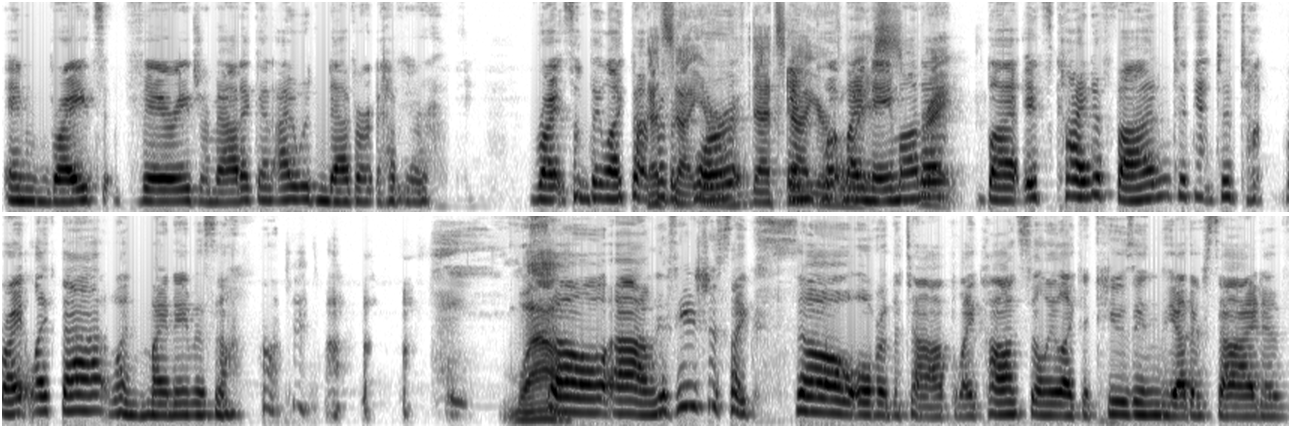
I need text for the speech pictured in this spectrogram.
and writes very dramatic, and I would never ever write something like that for That's the not your court that's not and your put my name on Right. it. But it's kind of fun to get to t- write like that when my name is not. Wow. So, um, because he's just like so over the top, like constantly like accusing the other side of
